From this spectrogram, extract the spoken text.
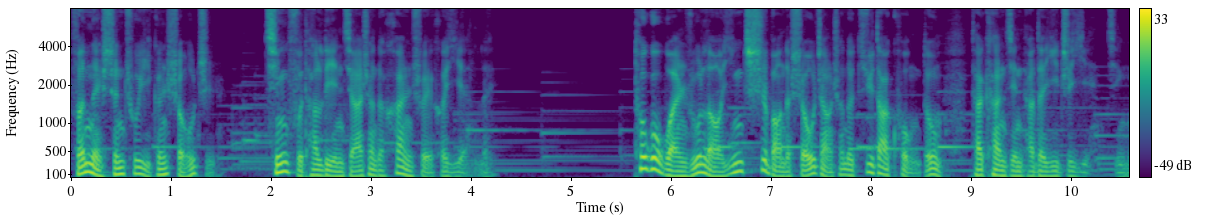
芬内伸出一根手指。轻抚他脸颊上的汗水和眼泪。透过宛如老鹰翅膀的手掌上的巨大孔洞，他看见他的一只眼睛。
